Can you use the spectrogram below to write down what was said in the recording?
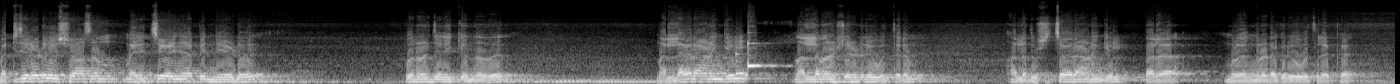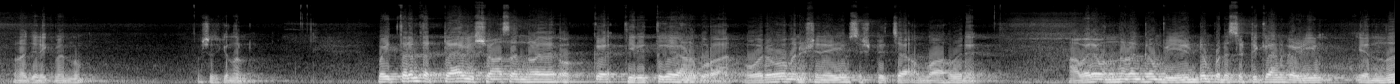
മറ്റു ചിലരുടെ വിശ്വാസം മരിച്ചു കഴിഞ്ഞാൽ പിന്നീട് പുനർജനിക്കുന്നത് നല്ലവരാണെങ്കിൽ നല്ല മനുഷ്യരുടെ രൂപത്തിലും അല്ല ദുഷിച്ചവരാണെങ്കിൽ പല മൃഗങ്ങളുടെയൊക്കെ രൂപത്തിലൊക്കെ പുനർജനിക്കുമെന്നും വിശ്വസിക്കുന്നുണ്ട്. അപ്പോൾ ഇത്തരം തെറ്റായ വിശ്വാസങ്ങളെ ഒക്കെ തിരുത്തുകയാണ് ഖുർആൻ. ഓരോ മനുഷ്യനെയും സൃഷ്ടിച്ച അള്ളാഹുവിന് അവരെ ഒന്നടങ്കം വീണ്ടും പുനഃസൃഷ്ടിക്കാൻ കഴിയും എന്ന്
